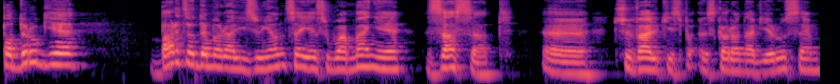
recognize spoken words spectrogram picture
Po drugie, bardzo demoralizujące jest łamanie zasad e, czy walki z, z koronawirusem,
